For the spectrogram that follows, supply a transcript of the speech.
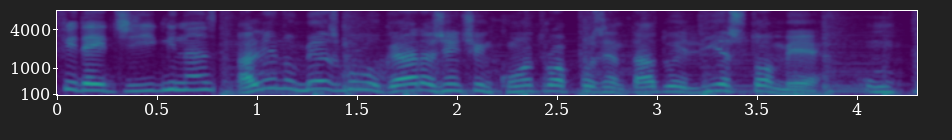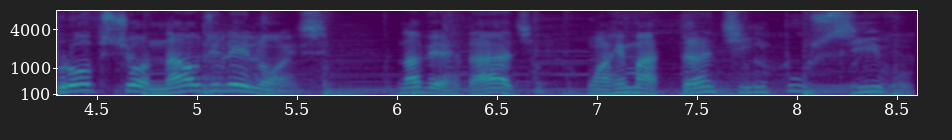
fidedignas. Ali no mesmo lugar a gente encontra o aposentado Elias Tomé, um profissional de leilões na verdade, um arrematante impulsivo.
